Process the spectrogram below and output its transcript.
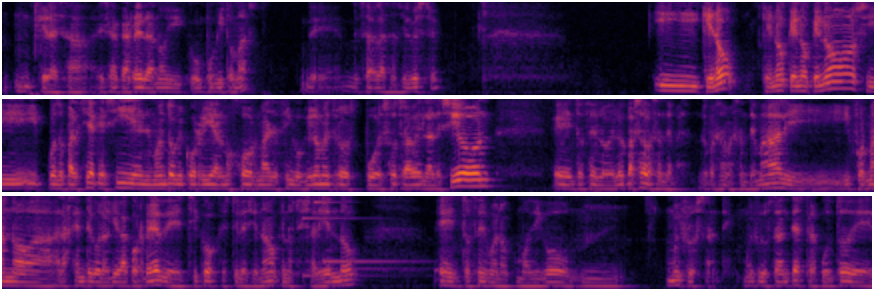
que era esa, esa carrera, ¿no? Y un poquito más de, de Silvestre. Y que no, que no, que no, que no. Si cuando parecía que sí, en el momento que corría a lo mejor más de 5 kilómetros, pues otra vez la lesión. Eh, entonces lo, he pasado bastante mal. Lo he pasado bastante mal y informando a, la gente con la que iba a correr de chicos que estoy lesionado, que no estoy saliendo. entonces, bueno, como digo, mm, muy frustrante. Muy frustrante hasta el punto de,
